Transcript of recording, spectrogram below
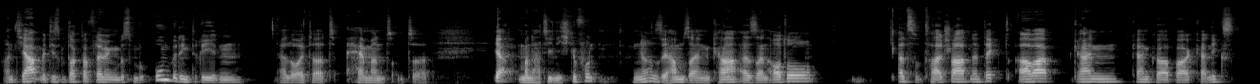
Und ja, mit diesem Dr. Fleming müssen wir unbedingt reden, erläutert Hammond. Und äh, ja, man hat ihn nicht gefunden. Ja, sie haben seinen Car äh, sein Auto als Totalschaden entdeckt, aber kein, kein Körper, kein nix.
